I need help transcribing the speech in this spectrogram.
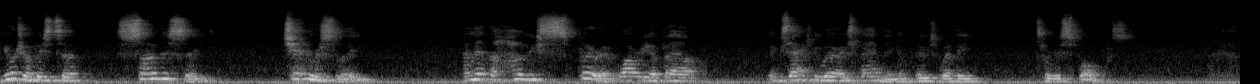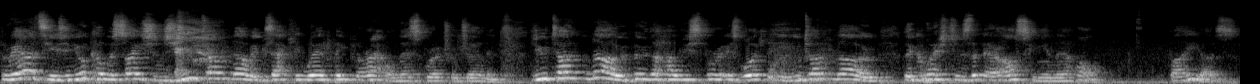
Your job is to sow the seed generously and let the Holy Spirit worry about exactly where it's landing and who's ready to respond. The reality is, in your conversations, you don't know exactly where people are at on their spiritual journey. You don't know who the Holy Spirit is working in. You don't know the questions that they're asking in their heart. But He does.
